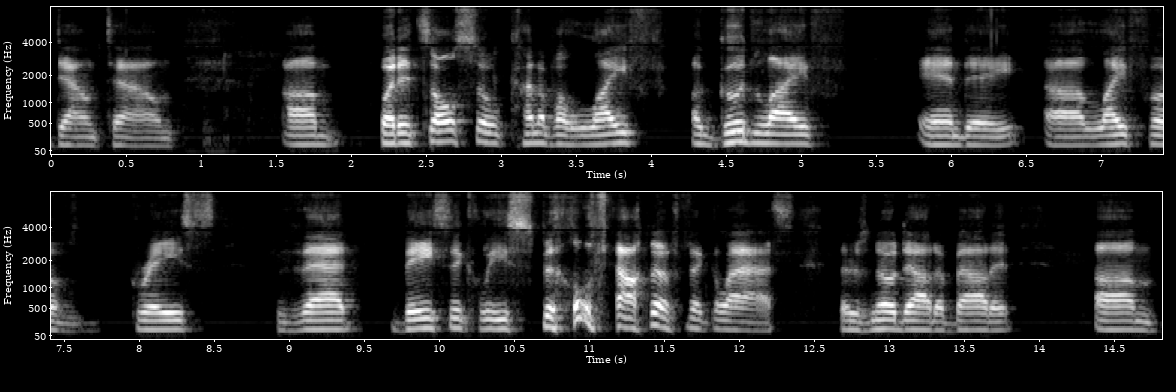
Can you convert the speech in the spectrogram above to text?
downtown. Um, but it's also kind of a life, a good life, and a, life of grace that basically spilled out of the glass. There's no doubt about it. Um,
